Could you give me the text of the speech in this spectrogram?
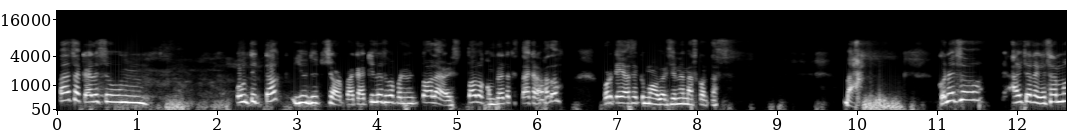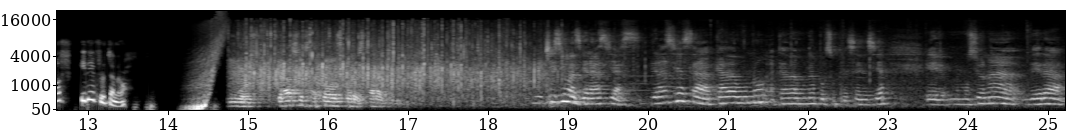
para sacarles un, un TikTok y un YouTube Short. Para que aquí les voy a poner todo, la, todo lo completo que está grabado, porque ya hace como versiones más cortas. Va. Con eso, ahí te regresamos y disfrútenlo. Gracias a todos por estar aquí. Muchísimas gracias. Gracias a cada uno, a cada una por su presencia me emociona ver a,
